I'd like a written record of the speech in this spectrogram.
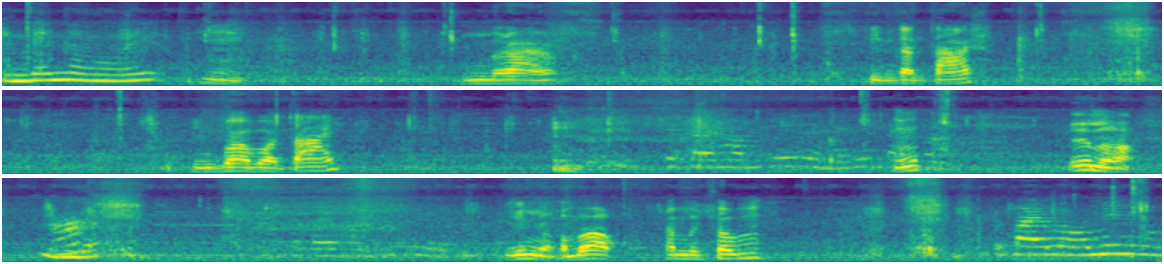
กินได้น้อย อืมกินไม่ได้หรอกกินกันตาย กินพอบ่ตายจะไปทำที่อื่นไม่ได้ไปอืมก่อนอิ่มเหรออิ่มแล้วจะไปทำที่อื่นอิ่มเหรอก็บอกท่านผู้ชมจะไปร้องไม่หนึ่ง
